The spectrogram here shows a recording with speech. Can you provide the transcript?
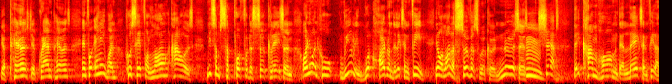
your parents, your grandparents, and for anyone who say for long hours, need some support for the circulation, or anyone who really work hard on the legs and feet. You know, a lot of service workers, nurses, mm. chefs, they come home and their legs and feet are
